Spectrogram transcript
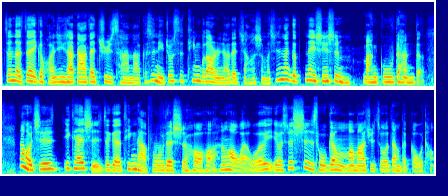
真的在一个环境下，大家在聚餐呐，可是你就是听不到人家在讲什么，其实那个内心是蛮孤单的。那我其实一开始这个听塔夫的时候哈，很好玩，我有时试图跟我妈妈去做这样的沟通。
